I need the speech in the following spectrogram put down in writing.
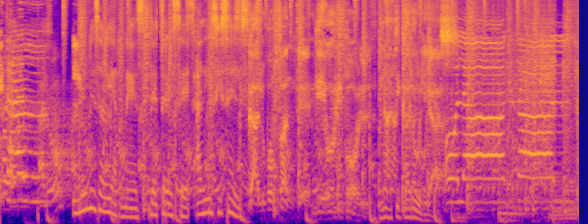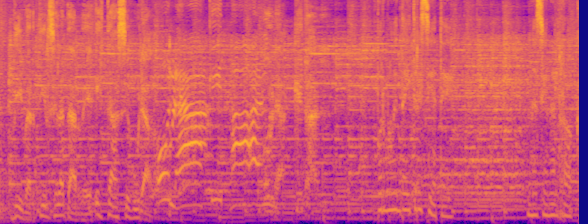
¿Qué tal? Lunes a viernes de 13 a 16. Calu Bonfante, Diego Ripoll, Nati Carulias. Hola, ¿qué tal? Divertirse la tarde está asegurado. Hola, ¿qué tal? Hola, ¿qué tal? Por 937 Nacional Rock.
